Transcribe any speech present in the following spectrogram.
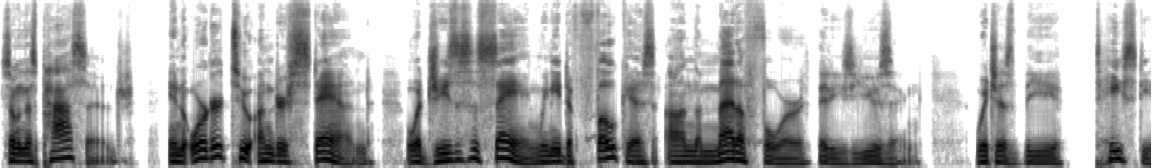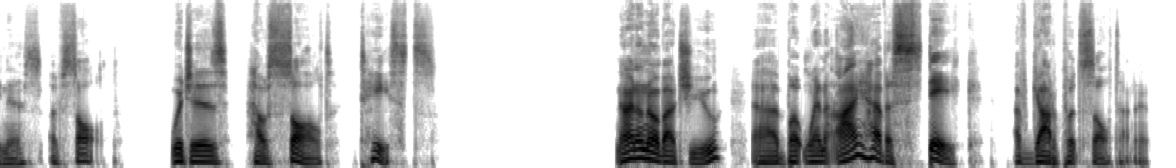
So, in this passage, in order to understand what Jesus is saying, we need to focus on the metaphor that he's using, which is the tastiness of salt, which is how salt tastes. Now, I don't know about you, uh, but when I have a steak, I've got to put salt on it.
